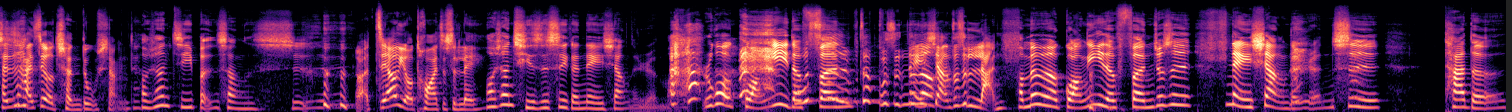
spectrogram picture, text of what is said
还是还是有程度上的？好像基本上是，只要有话就是累。好像其实是一个内向的人嘛。如果广义的分，这不是内向，这是懒。好，没有没有，广义的分 就是内向的人是。他的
